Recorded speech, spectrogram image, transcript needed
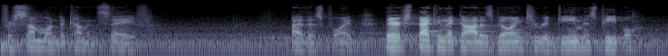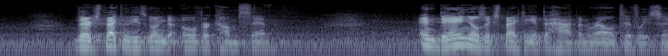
for someone to come and save by this point. They're expecting that God is going to redeem his people, they're expecting that he's going to overcome sin. And Daniel's expecting it to happen relatively soon.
